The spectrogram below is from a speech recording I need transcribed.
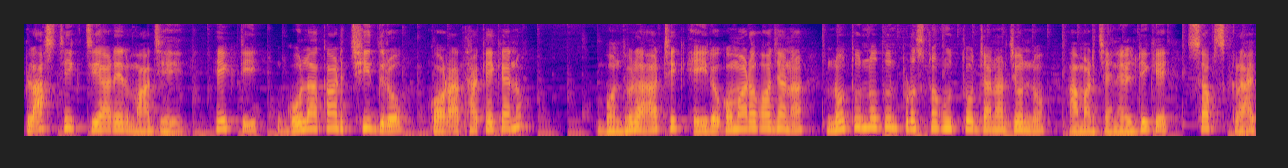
প্লাস্টিক চেয়ারের মাঝে একটি গোলাকার ছিদ্র করা থাকে কেন? বন্ধুরা, ঠিক এই রকম আরও অজানা নতুন নতুন প্রশ্ন উত্তর জানার জন্য আমার চ্যানেলটিকে সাবস্ক্রাইব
